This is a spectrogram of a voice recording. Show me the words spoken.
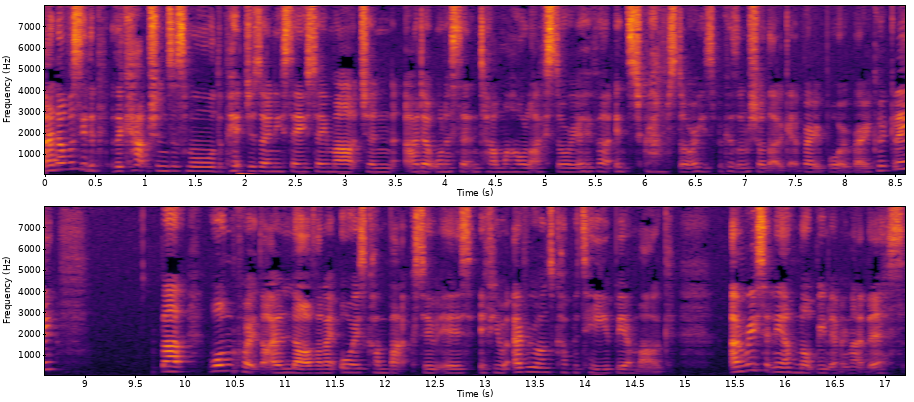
and obviously the, the captions are small the pictures only say so much and i don't want to sit and tell my whole life story over instagram stories because i'm sure that would get very boring very quickly but one quote that I love and I always come back to is if you were everyone's cup of tea, you'd be a mug. And recently I've not been living like this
